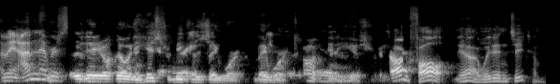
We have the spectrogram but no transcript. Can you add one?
I mean, I've never seen. They don't know any history because they weren't they weren't taught any history. it's our fault. Yeah, we didn't teach them.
